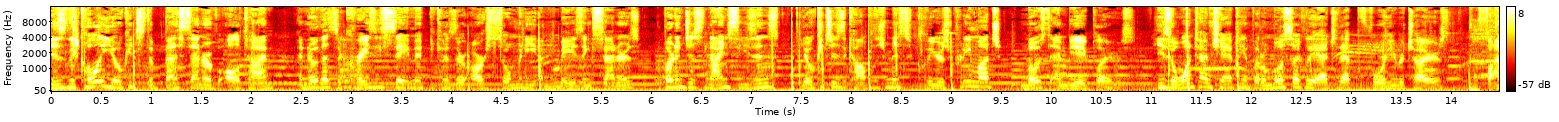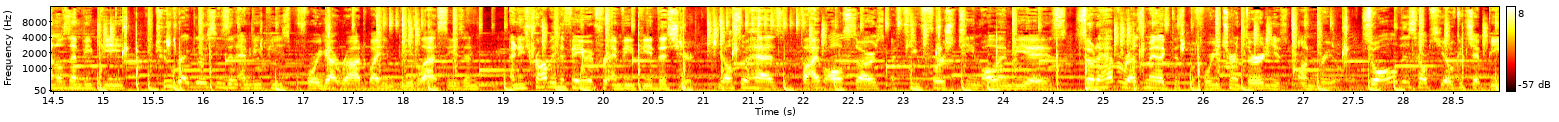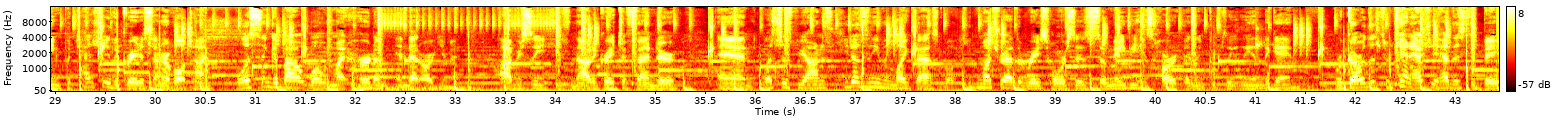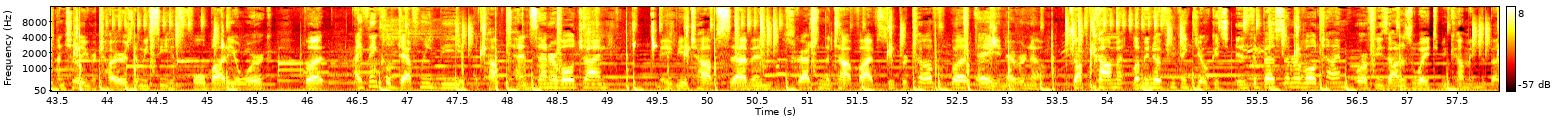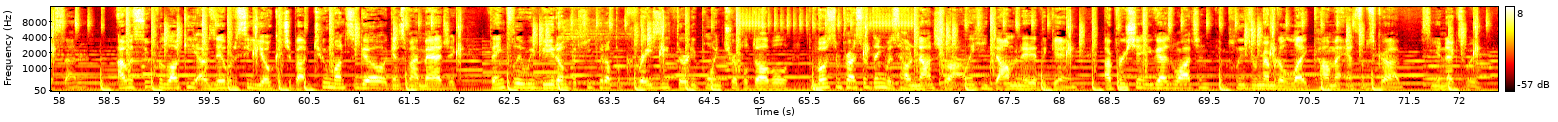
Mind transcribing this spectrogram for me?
Is Nikola Jokic the best center of all time? I know that's a crazy statement because there are so many amazing centers, but in just nine seasons, Jokic's accomplishments clears pretty much most NBA players. He's a one time champion, but will most likely add to that before he retires. A finals MVP, two regular season MVPs before he got robbed by Embiid last season, and he's probably the favorite for MVP this year. He also has five All Stars, a few first team All NBAs. So to have a resume like this before you turn 30 is unreal. So all of this helps Jokic at being potentially the greatest center of all time. But let's think about what might hurt him in that argument. Obviously, he's not a great defender. And let's just be honest, he doesn't even like basketball. He'd much rather race horses, so maybe his heart isn't completely in the game. Regardless, we can't actually have this debate until he retires and we see his full body of work, but I think he'll definitely be a top 10 center of all time, maybe a top 7. Scratching the top 5 super tough, but hey, you never know. Drop a comment, let me know if you think Jokic is the best center of all time or if he's on his way to becoming the best center. I was super lucky. I was able to see Jokic about two months ago against my Magic. Thankfully, we beat him, but he put up a crazy 30 point triple double. The most impressive thing was how nonchalantly he dominated the game. I appreciate you guys watching, and please remember to like, comment, and subscribe. See you next week.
